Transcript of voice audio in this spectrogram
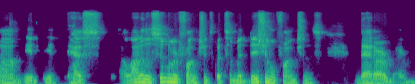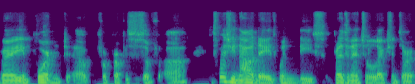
um, it it has a lot of the similar functions, but some additional functions that are very important uh, for purposes of, uh, especially nowadays when these presidential elections are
